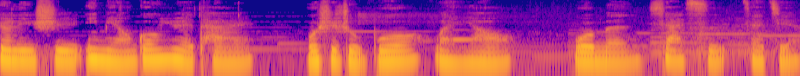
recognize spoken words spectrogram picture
这里是《一米阳光月台》，我是主播婉瑶，我们下次再见。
